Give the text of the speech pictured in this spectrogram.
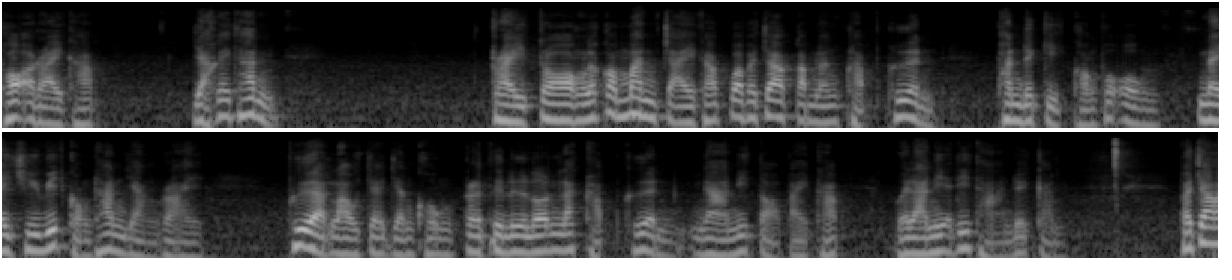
เพราะอะไรครับ อยากให้ท่านไตรตรองแล้วก็มั่นใจครับว่าพระเจ้ากำลังขับเคลื่อนพันธกิจของพระองค์ในชีวิตของท่านอย่างไร เพื่อเราจะยังคงกระตือรือร้นและขับเคลื่อนงานนี้ต่อไปครับ เวลานี้อธิษฐานด้วยกัน พระเจ้า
